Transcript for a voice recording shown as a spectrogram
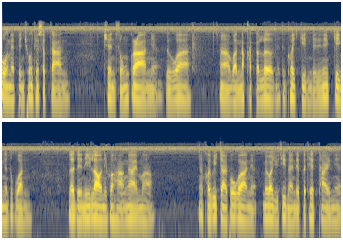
วงๆเนี่ยเป็นช่วงเทศกาลเช่นสงกรานเนี่ยหรือว่าวันนักขัตฤกษ์เนี่ยถึงค่อยกินเดี๋ยวนี้กินกันทุกวัน แล้วเดี๋ยวนี้เหล้านี่ก็หาง่ายมากเขาวิจัยเพราะว่าเนี่ยไม่ว่าอยู่ที่ไหนในประเทศไทยเนี่ย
